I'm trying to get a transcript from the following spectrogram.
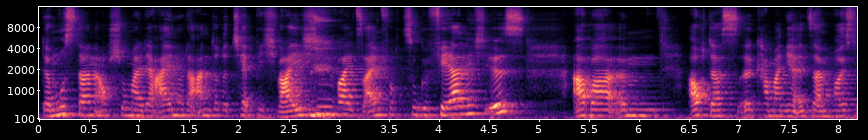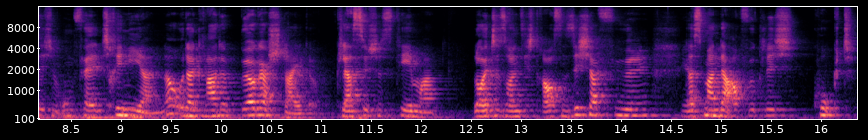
Da muss dann auch schon mal der ein oder andere Teppich weichen, weil es einfach zu gefährlich ist. Aber ähm, auch das äh, kann man ja in seinem häuslichen Umfeld trainieren. Ne? Oder Mhm. gerade Bürgersteige, klassisches Thema. Leute sollen sich draußen sicher fühlen, Ja. dass man da auch wirklich guckt.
